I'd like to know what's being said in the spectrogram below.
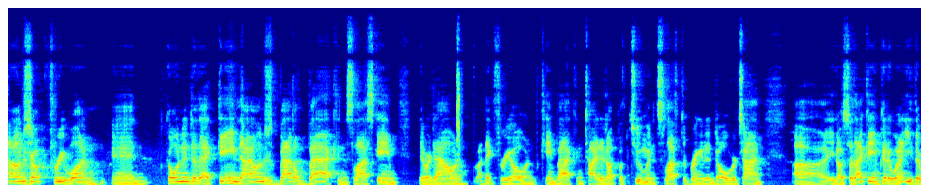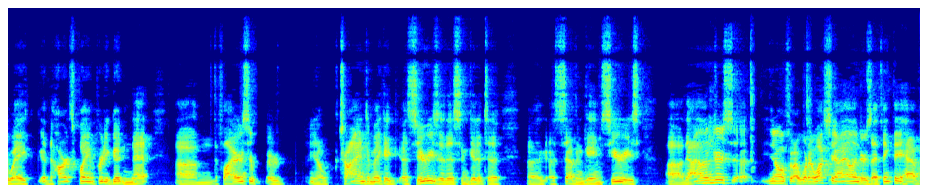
Islanders are up three one and going into that game the Islanders battled back in this last game they were down I think 3-0 and came back and tied it up with two minutes left to bring it into overtime. Uh, you know so that game could have went either way. The Hart's playing pretty good in net. Um, the Flyers are, are you know trying to make a, a series of this and get it to a, a seven game series. Uh, the Islanders, uh, you know, if, when I watch the Islanders, I think they have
